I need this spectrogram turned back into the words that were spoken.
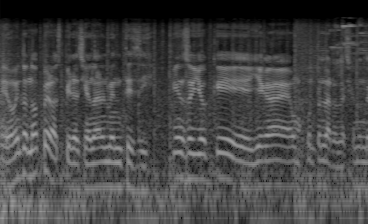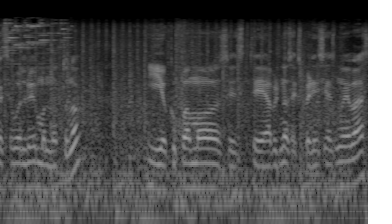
De momento no, pero aspiracionalmente sí. Pienso yo que llega un punto en la relación donde se vuelve monótono y ocupamos este, abrirnos a experiencias nuevas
